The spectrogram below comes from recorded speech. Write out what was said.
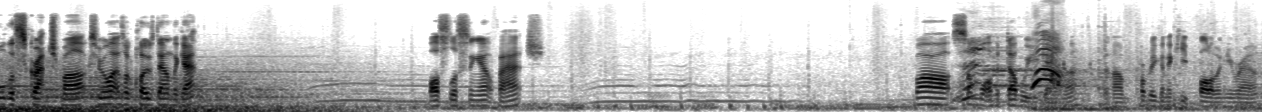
All the scratch marks. We might as well close down the gap. Whilst listening out for Hatch. you are somewhat of a W gamer, then I'm probably going to keep following you around.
